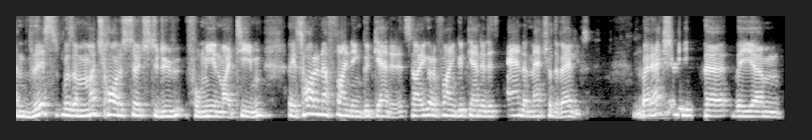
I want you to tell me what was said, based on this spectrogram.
And this was a much harder search to do for me and my team. It's hard enough finding good candidates. Now you've got to find good candidates and a match with the values. But actually, the the um,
